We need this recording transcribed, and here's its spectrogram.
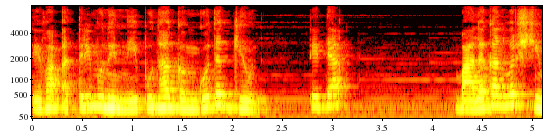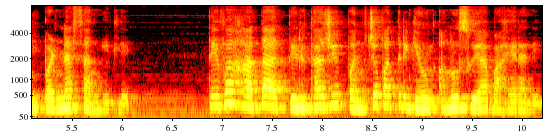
तेव्हा अत्री मुनींनी पुन्हा गंगोदक घेऊन ते त्या बालकांवर शिंपडण्यास सांगितले. तेव्हा हातात तीर्थाची पंचपात्री घेऊन अनुसूया बाहेर आली.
